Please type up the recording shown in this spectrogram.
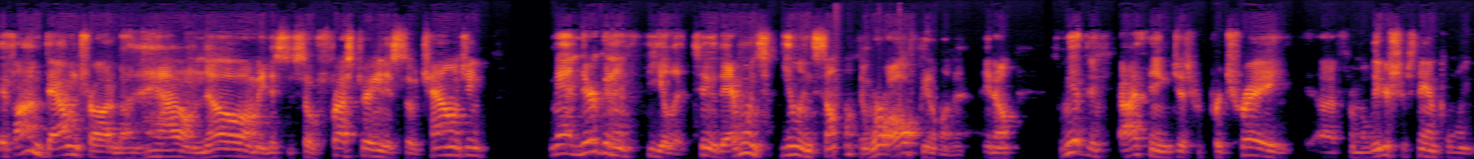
if I'm downtrodden, about, hey, I don't know. I mean, this is so frustrating. It's so challenging. Man, they're to feel it too. Everyone's feeling something. We're all feeling it. You know, so we have to, I think, just portray uh, from a leadership standpoint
